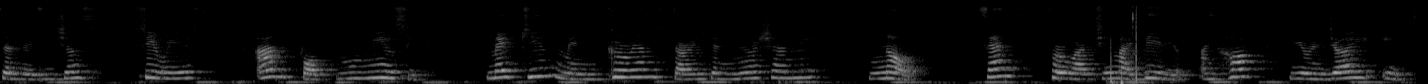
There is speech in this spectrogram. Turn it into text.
television series, and pop music, making many Korean stars internationally known. Thanks for watching my video. I hope you enjoy it.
